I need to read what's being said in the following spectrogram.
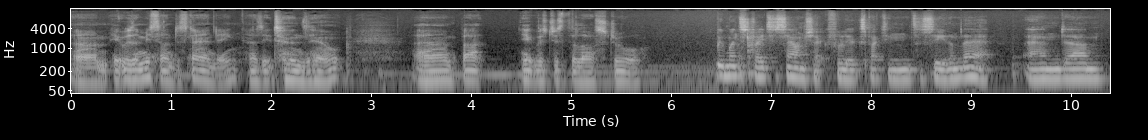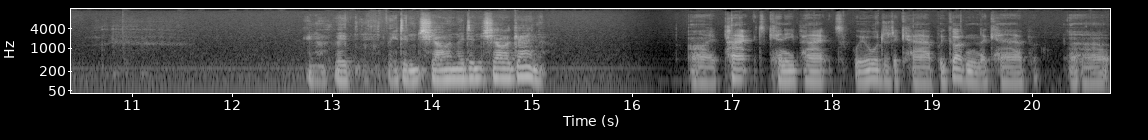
Um, it was a misunderstanding, as it turns out, um, but it was just the last straw. We went straight to soundcheck, fully expecting to see them there, and um, you know they they didn't show, and they didn't show again. I packed, Kenny packed, we ordered a cab, we got in the cab, uh,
